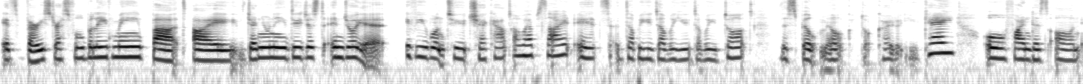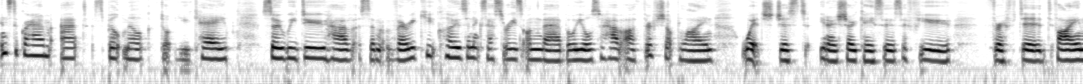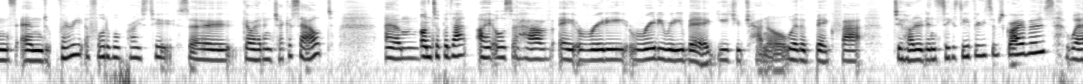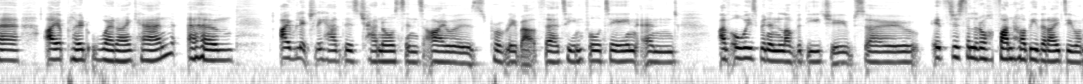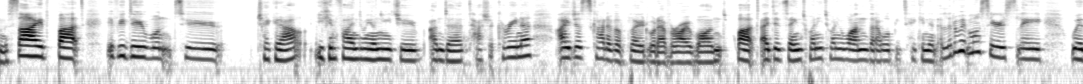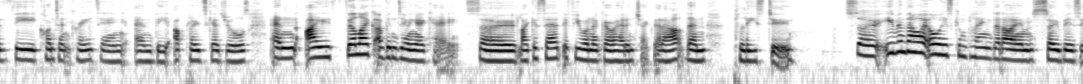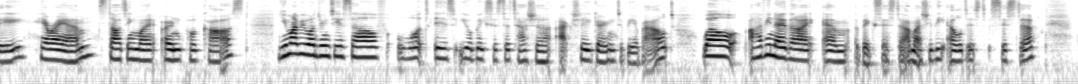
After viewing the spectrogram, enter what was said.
It's very stressful, believe me, but I genuinely do just enjoy it. If you want to check out our website, it's www.thespiltmilk.co.uk or find us on Instagram at spiltmilk.uk. So we do have some very cute clothes and accessories on there, but we also have our thrift shop line, which just, you know, showcases a few thrifted finds and very affordable price too. So go ahead and check us out. Um, on top of that, I also have a really, really, really big YouTube channel with a big fat 263 subscribers where I upload when I can. Um, I've literally had this channel since I was probably about 13, 14, and I've always been in love with YouTube. So it's just a little fun hobby that I do on the side. But if you do want to check it out. You can find me on YouTube under Tasha Karina. I just kind of upload whatever I want, but I did say in 2021 that I will be taking it a little bit more seriously with the content creating and the upload schedules, and I feel like I've been doing okay. So, like I said, if you want to go ahead and check that out, then please do. So, even though I always complain that I am so busy, here I am starting my own podcast. You might be wondering to yourself, what is your big sister Tasha actually going to be about? Well, I'll have you know that I am a big sister. I'm actually the eldest sister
